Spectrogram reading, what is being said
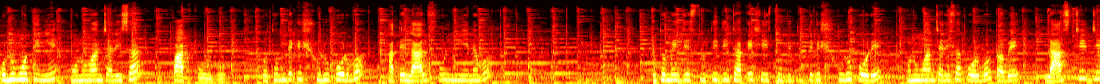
অনুমতি নিয়ে হনুমান চালিসা পাঠ করব। প্রথম থেকে শুরু করব। হাতে লাল ফুল নিয়ে নেব। প্রথমে যে স্তুতিটি থাকে, সেই স্তুতিটি থেকে শুরু করে হনুমান চালিসা পড়ব। তবে লাস্টের যে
